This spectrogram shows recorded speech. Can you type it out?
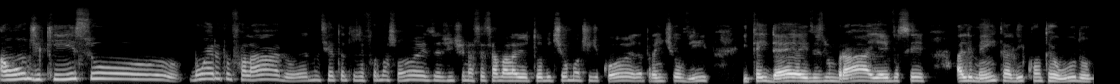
aonde que isso não era tão falado, não tinha tantas informações, a gente não acessava lá o YouTube, tinha um monte de coisa para a gente ouvir e ter ideia e vislumbrar, e aí você alimenta ali conteúdo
